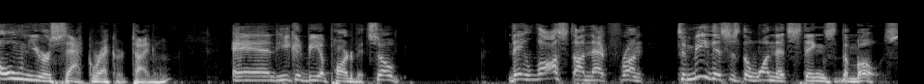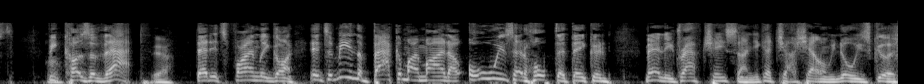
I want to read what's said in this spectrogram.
own your sack record title and he could be a part of it. So they lost on that front. To me, this is the one that stings the most because of that. Yeah. That it's finally gone. And to me, in the back of my mind, I always had hoped that they could, man, they draft Chaisson. You got Josh Allen. We know he's good.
